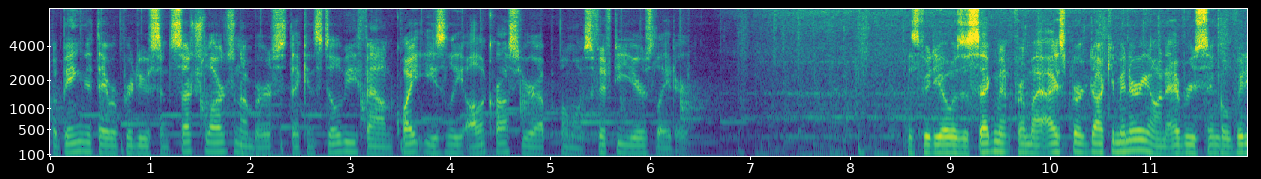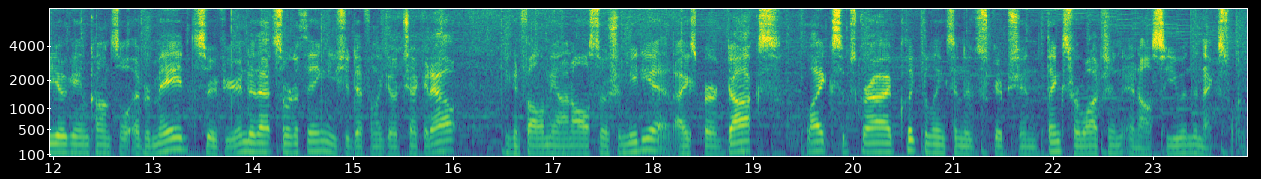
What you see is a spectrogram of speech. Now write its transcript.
but being that they were produced in such large numbers, they can still be found quite easily all across Europe almost 50 years later. This video was a segment from my iceberg documentary on every single video game console ever made, so if you're into that sort of thing, you should definitely go check it out. You can follow me on all social media at iceberg docs. Like, subscribe, click the links in the description. Thanks for watching, and I'll see you in the next one.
